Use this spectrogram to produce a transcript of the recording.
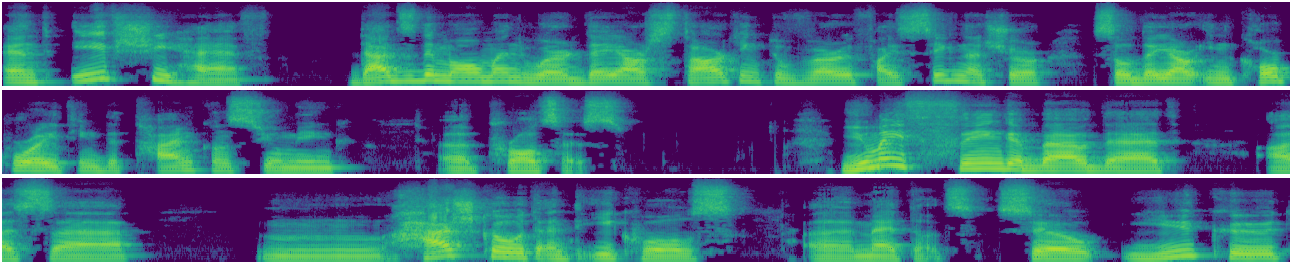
And if she have, that's the moment where they are starting to verify signature, so they are incorporating the time-consuming uh, process. You may think about that as uh, um, hash code and equals uh, methods. So you could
